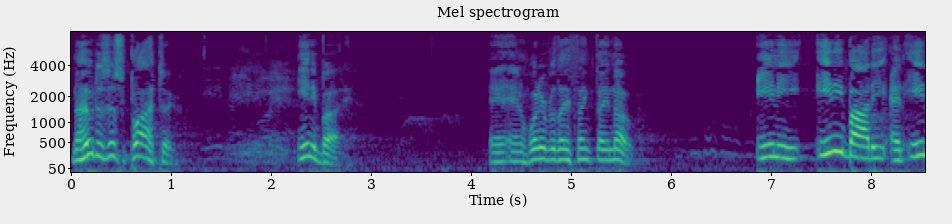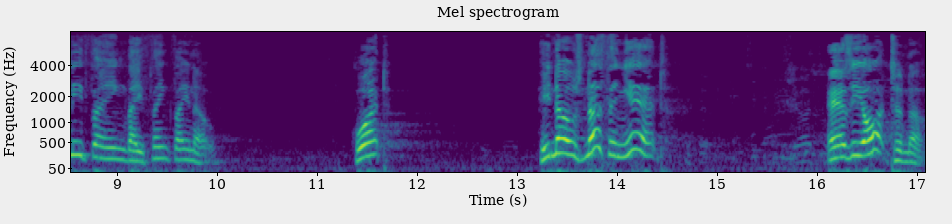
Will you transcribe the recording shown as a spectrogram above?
Now, who does this apply to? Anybody. Anybody. And, and whatever they think they know. Any, anybody and anything they think they know. What? He knows nothing yet as he ought to know.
